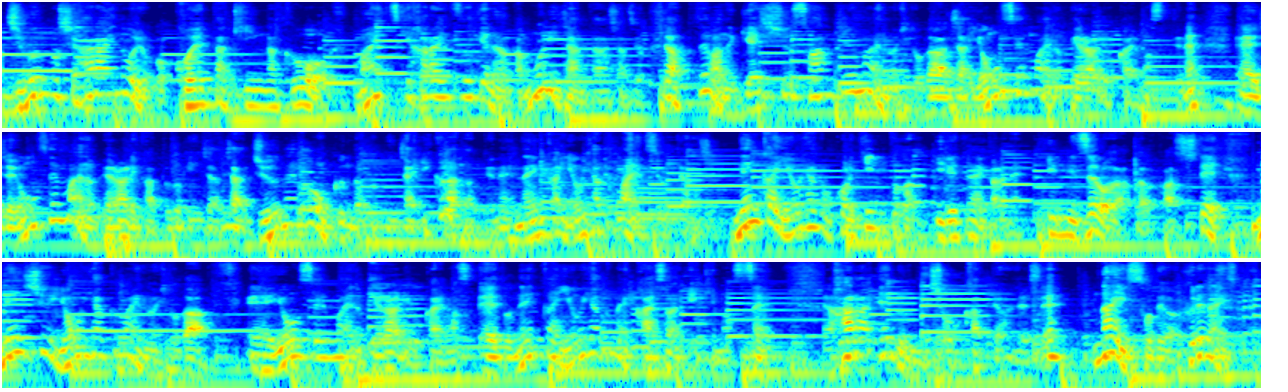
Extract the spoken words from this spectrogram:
自分の支払い能力を超えた金額を毎月払い続けるなんか無理じゃんって話なんですよ。じゃあ、例えばね、月収30万円の人が、じゃあ4000万円のフェラーリを買いますってね。えー、じゃあ4000万円のフェラーリ買った時に、じゃあ、じゃあ10年ローン組んだ時に、じゃあいくらだってね、年間400万円ですよって話。年間400、これ金利とか入れてないからね、金利ゼロだったとかして、年収400万円の人が、えー、4000万円のフェラーリを買います。えっ、ー、と、年間400万円返さなきゃいけません。払えるんでしょうかって話ですね。ない袖は触れないんですよね。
